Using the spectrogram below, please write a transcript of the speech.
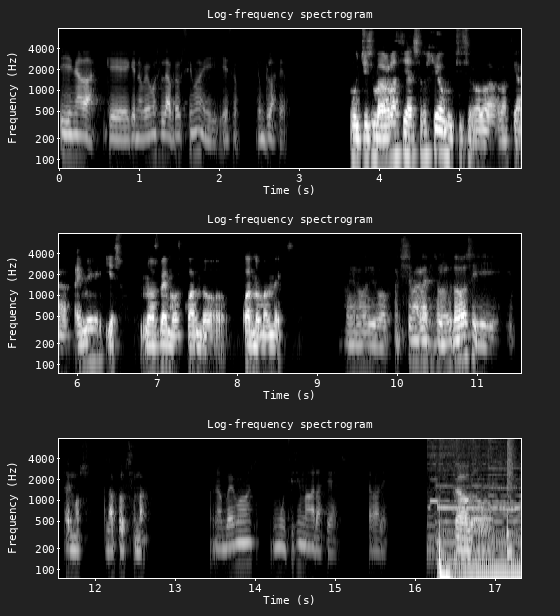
Y nada, que, nos vemos en la próxima y eso, que un placer. Muchísimas gracias, Sergio. Muchísimas gracias, Jaime. Y eso, nos vemos cuando, cuando mandéis. Bueno, digo, muchísimas gracias a los dos y, y nos vemos en la próxima. Nos vemos. Muchísimas gracias, chavales. Chao.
